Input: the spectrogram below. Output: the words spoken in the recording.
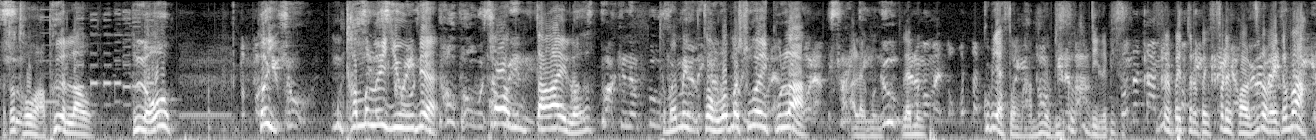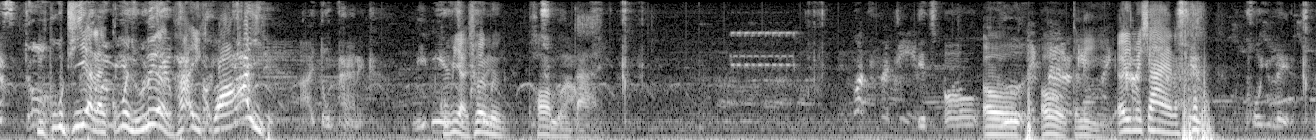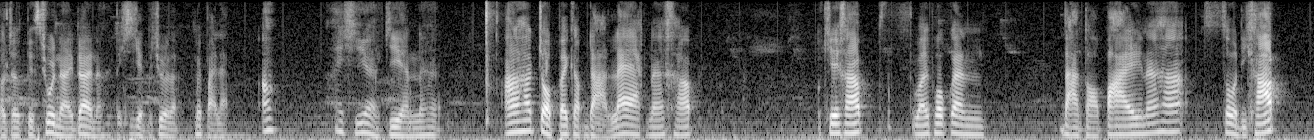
ต้องโทรหาเพื่อนเราฮัลโหลเฮ้ยมึงทำอะไรอยู่เนี่ยพ่อมึงตายเหรอทำไมไม่ส่งรถมาช่วยกูล่ะอะไรมึงอะไรมึง กูไม่อยากส่งหามึงแบบที่สุดดีเลยพี่เดินไปเดินไปเดินไปเดินไปตัวมึงพูดที่อะไรกูไม่รู้เรื่องฮะไอ้ควาย I don't panic. Meet me กู at ไม่อยาก the ช่วยมึง crib. พ่อมึงตาย What's the deal? It's all โอ้ good. โอ้กะหรี่เอ้ยไม่ใช่นะ Call you later. เราจะไปช่วยนายได้นะ แต่ขี้เกียจไปช่วยแล้วไม่ไปแล้วเอ้าให้เชี่ยเกรียนนะฮะเอาละครับจบไปกับด่านแรกนะครับ โอเคครับ ไว้พบกันด่านต่อไปนะฮะ สวัสดีครับ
